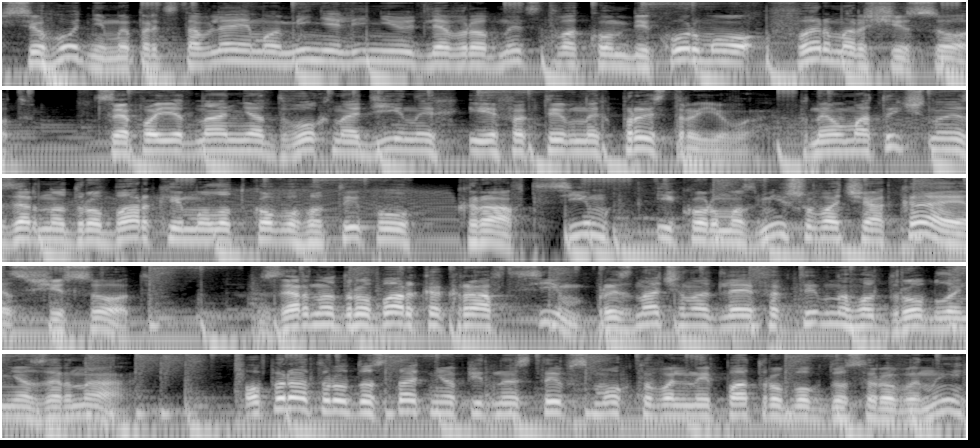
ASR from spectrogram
Сьогодні ми представляємо міні-лінію для виробництва комбікорму Фермер 600. Це поєднання двох надійних і ефективних пристроїв: пневматичної зернодробарки молоткового типу Крафт 7 і кормозмішувача КС 600. Зернодробарка Крафт 7 призначена для ефективного дроблення зерна. Оператору достатньо піднести всмоктувальний патрубок до сировини,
